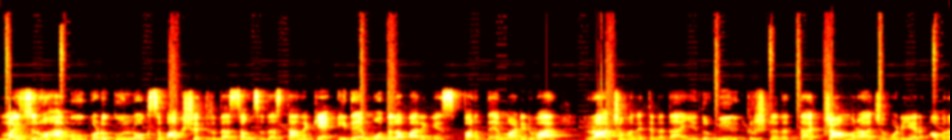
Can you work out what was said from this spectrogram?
ಮೈಸೂರು ಹಾಗೂ ಕೊಡಗು ಲೋಕಸಭಾ ಕ್ಷೇತ್ರದ ಸಂಸದ ಸ್ಥಾನಕ್ಕೆ ಇದೇ ಮೊದಲ ಬಾರಿಗೆ ಸ್ಪರ್ಧೆ ಮಾಡಿರುವ ರಾಜಮನೆತನದ ಯದುವೀರ್ ಕೃಷ್ಣದತ್ತ ಚಾಮರಾಜ ಒಡೆಯರ್ ಅವರ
